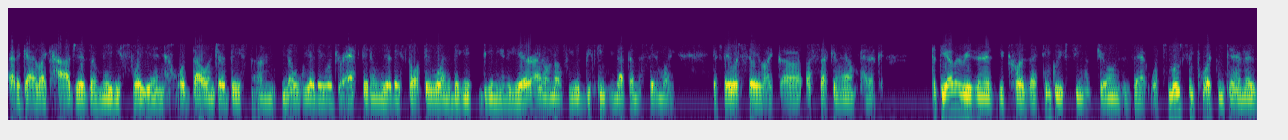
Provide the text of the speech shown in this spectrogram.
at a guy like Hodges or maybe Slayton or Bellinger based on you know where they were drafted and where they thought they were in the beginning of the year. I don't know if we would be thinking about them the same way if they were say like a, a second round pick. But the other reason is because I think we've seen with Jones is that what's most important to him is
